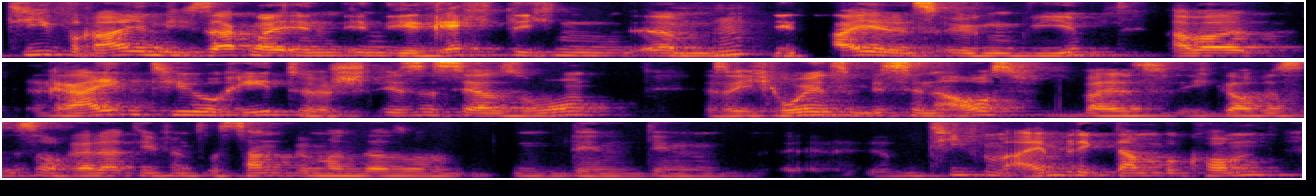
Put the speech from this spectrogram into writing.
tief rein, ich sag mal, in, in die rechtlichen ähm, mhm. Details irgendwie. Aber rein theoretisch ist es ja so, also ich hole jetzt ein bisschen aus, weil es, ich glaube, es ist auch relativ interessant, wenn man da so den, den äh, tiefen Einblick dann bekommt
